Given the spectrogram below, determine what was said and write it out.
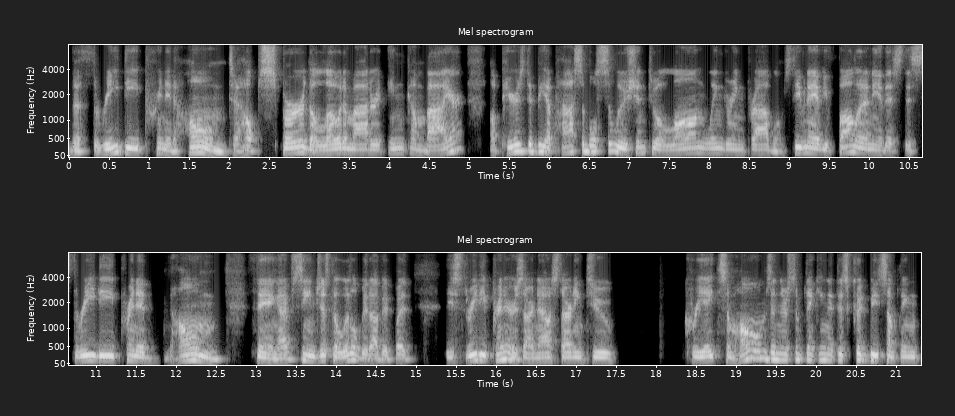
the 3D printed home to help spur the low to moderate income buyer? Appears to be a possible solution to a long lingering problem. Stephen A., have you followed any of this, this 3D printed home thing? I've seen just a little bit of it, but these 3D printers are now starting to create some homes, and there's some thinking that this could be something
